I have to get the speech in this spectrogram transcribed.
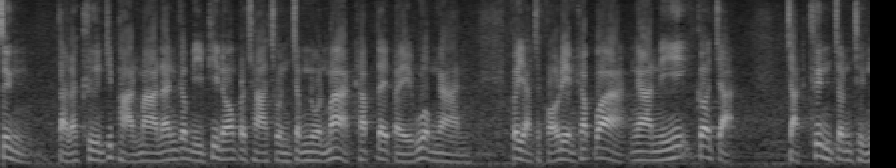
ซึ่งแต่ละคืนที่ผ่านมานั้นก็มีพี่น้องประชาชนจำนวนมากครับได้ไปร่วมงาน ก็อยากจะขอเรียนครับว่างานนี้ก็จะจัดขึ้นจนถึง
